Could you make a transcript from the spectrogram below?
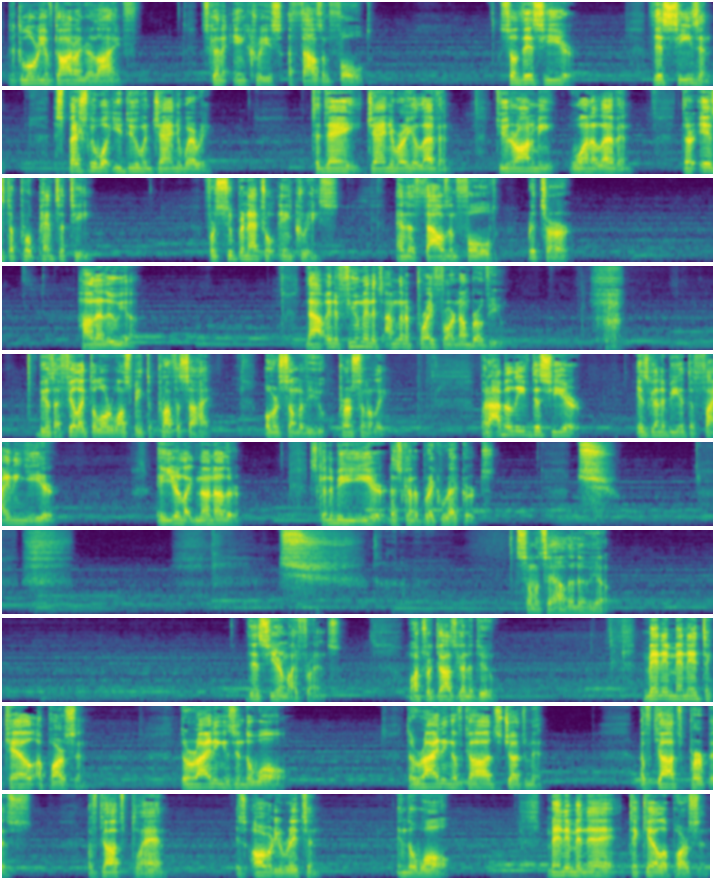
The glory of God on your life is going to increase a thousandfold. So this year, this season, especially what you do in January, today, January 11, Deuteronomy 111, there is the propensity for supernatural increase and the thousandfold return. Hallelujah. Now, in a few minutes, I'm going to pray for a number of you. Because I feel like the Lord wants me to prophesy over some of you personally. But I believe this year is going to be a defining year. A year like none other. It's going to be a year that's going to break records. Someone say hallelujah. This year, my friends, watch what God's going to do. Mene, mene tekel upharsin. The writing is in the wall. The writing of God's judgment, of God's purpose, of God's plan is already written in the wall. Mene mene tekel upharsin.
